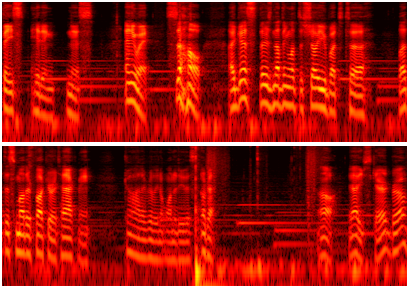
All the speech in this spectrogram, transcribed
face hittingness. Anyway, so I guess there's nothing left to show you but to let this motherfucker attack me. God, I really don't want to do this. Okay. Oh, yeah, you scared, bro?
